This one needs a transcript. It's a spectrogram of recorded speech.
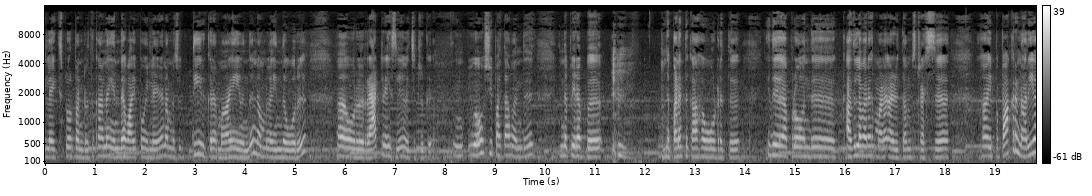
இல்லை எக்ஸ்ப்ளோர் பண்ணுறதுக்கான எந்த வாய்ப்பும் இல்லை. ஏன்னா நம்மளை சுற்றி இருக்கிற மாயை வந்து நம்மளை இந்த ஒரு ஒரு ரேட் ரேஸ்லேயே வச்சிட்ருக்கு. யோசிச்சு பார்த்தா வந்து இந்த பிறப்பு இந்த பணத்துக்காக ஓடுறது இது அப்புறம் வந்து அதில் வர மன அழுத்தம் ஸ்ட்ரெஸ்ஸு இப்போ பார்க்குற நிறைய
